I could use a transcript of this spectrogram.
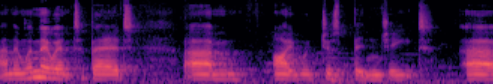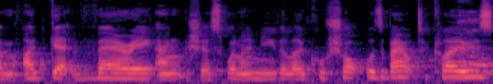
and then when they went to bed um, i would just binge eat um, I'd get very anxious when I knew the local shop was about to close.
